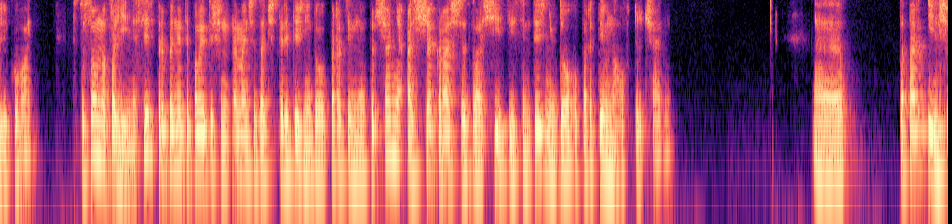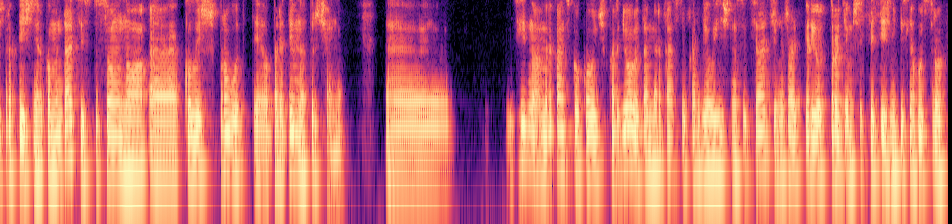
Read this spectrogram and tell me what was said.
лікування. Стосовно паління, слід припинити палити щонайменше за 4 тижні до оперативного втручання, а ще краще за 6-8 тижнів до оперативного втручання. Тепер інші практичні рекомендації стосовно е, коли ж проводити оперативне втручання. Е, Згідно Американського коледжу кардіологів та Американської кардіологічної асоціації вважають період протягом 6 тижнів після гострого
